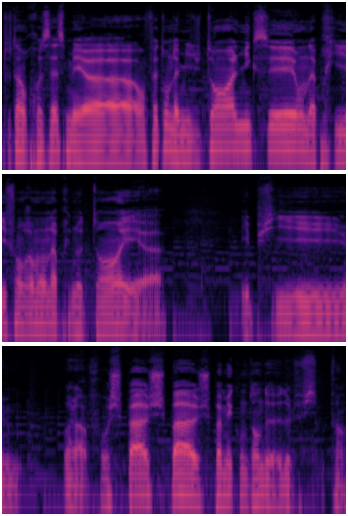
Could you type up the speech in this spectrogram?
tout un process, mais euh, en fait, on a mis du temps à le mixer. On a pris, enfin vraiment, on a pris notre temps et euh, et puis voilà. Je suis pas, je suis pas, je suis pas mécontent de, de le, fi- enfin,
